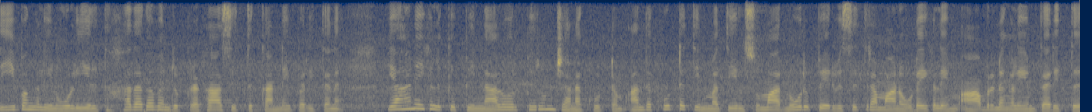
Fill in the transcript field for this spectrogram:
தீபங்களின் ஒளியில் தகதகவென்று பிரகாசித்து கண்ணை பறித்தன. யானைகளுக்கு பின்னால் ஒரு பெரும் ஜனக்கூட்டம். அந்த கூட்டத்தின் மத்தியில் சுமார் நூறு பேர் விசித்திரமான உடைகளையும் ஆபரணங்களையும் தரித்து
